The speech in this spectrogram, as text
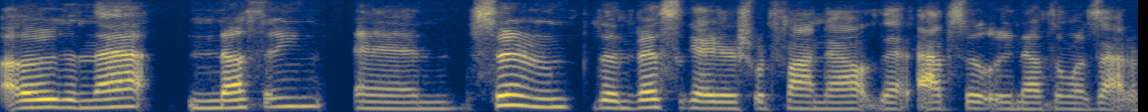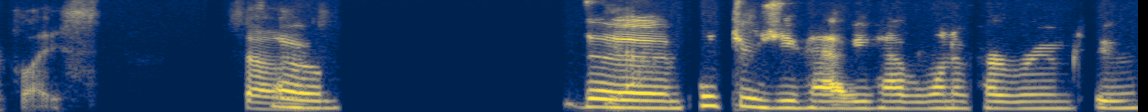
Other than that, nothing. And soon the investigators would find out that absolutely nothing was out of place. So, So the pictures you have, you have one of her room too.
